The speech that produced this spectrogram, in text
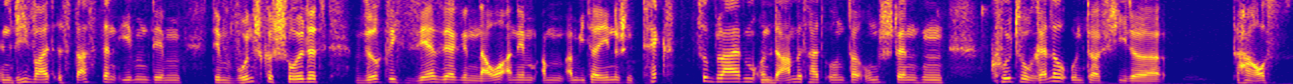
inwieweit ist das denn eben dem, dem Wunsch geschuldet, wirklich sehr, sehr genau an dem, am, am italienischen Text zu bleiben und mhm. damit halt unter Umständen kulturelle Unterschiede heraus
